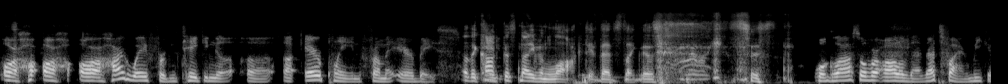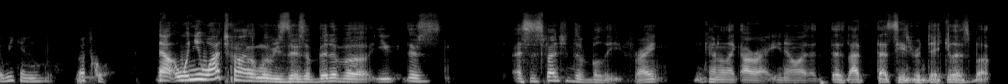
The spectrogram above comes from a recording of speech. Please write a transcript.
or or or a hard way from taking a, a, a airplane from an airbase. No, the cockpit's not even locked. If that's like this, just We'll gloss over all of that. That's fine. We can we can. That's cool. now when you watch comic movies, there's a bit of a you there's a suspension of belief, right? You kind of like, all right, you know, uh, that that seems ridiculous, but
